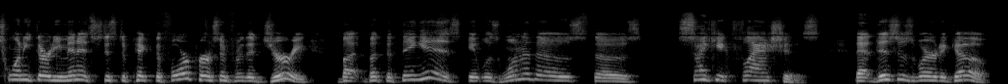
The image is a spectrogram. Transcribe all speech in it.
20 30 minutes just to pick the four person for the jury. But but the thing is it was one of those those psychic flashes that this is where to go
